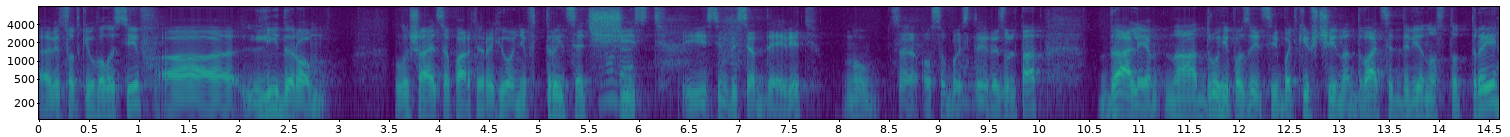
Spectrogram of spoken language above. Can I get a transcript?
відсотків голосів. Лідером лишається партія регіонів 36,79. Ну, це особистий результат. Далі на другій позиції Батьківщина 2093, е,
